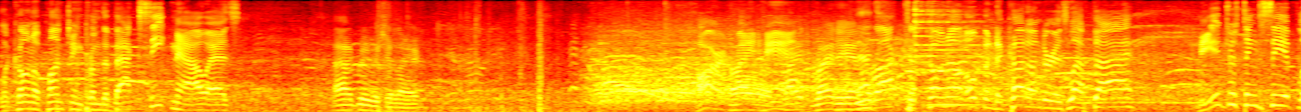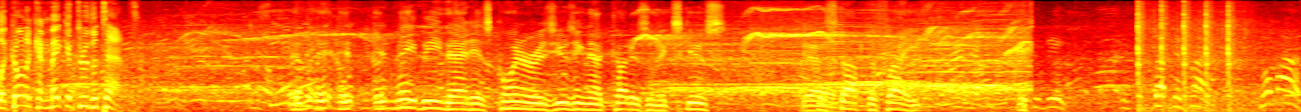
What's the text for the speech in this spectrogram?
Licona punching from the back seat now as I agree with you, Larry. Hard right hand. Right, right hand. That's- Rock Licona open to cut under his left eye. Be interesting to see if Licona can make it through the 10th. It, it, it, it may be that his corner is using that cut as an excuse to stop the fight. Too big. Stop the fight. No más.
